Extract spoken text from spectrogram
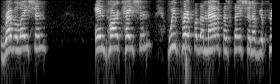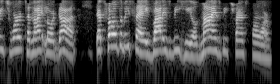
revelation, impartation. We pray for the manifestation of your preached word tonight, Lord God, that souls will be saved, bodies be healed, minds be transformed.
